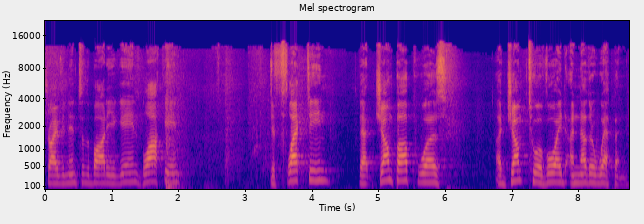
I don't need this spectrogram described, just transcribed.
driving into the body again, blocking, deflecting. That jump up was a jump to avoid another weapon.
